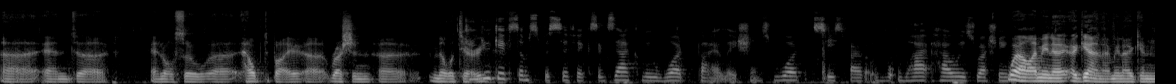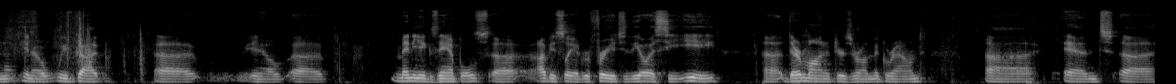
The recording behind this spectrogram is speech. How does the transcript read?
uh, and, uh, and also uh, helped by uh, Russian uh, Can military. you give some specifics? Exactly what violations? What ceasefire? Why, how is Russia? Well, I mean, I- again, I mean, I can, you know, we've got, uh, you know, uh, many examples. Uh, Obviously, I'd refer you to the OSCE. Uh, Their monitors are on the ground. uh, And uh,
